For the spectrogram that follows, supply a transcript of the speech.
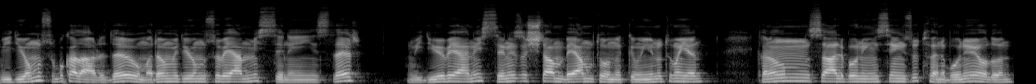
Videomuz bu kadardı. Umarım videomuzu beğenmişsinizdir. Videoyu beğendiyseniz aşağıdan beğen butonuna tıklamayı unutmayın. Kanalımıza abone değilseniz lütfen abone olun.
